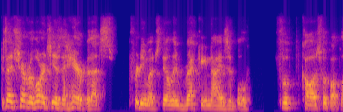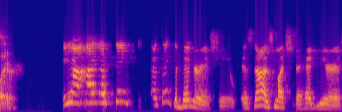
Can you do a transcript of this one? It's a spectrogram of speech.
Besides Trevor Lawrence, he has the hair, but that's pretty much the only recognizable fo- college football player. Yeah, I, I think I think the bigger issue is not as much the headgear, as,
